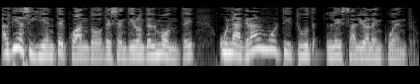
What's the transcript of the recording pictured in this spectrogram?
Al día siguiente, cuando descendieron del monte, una gran multitud les salió al encuentro.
